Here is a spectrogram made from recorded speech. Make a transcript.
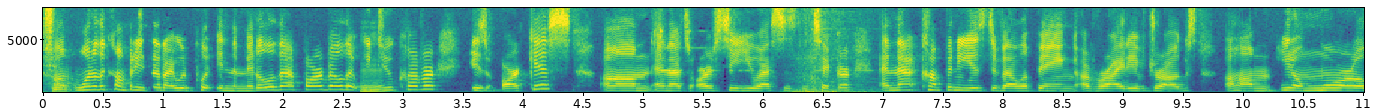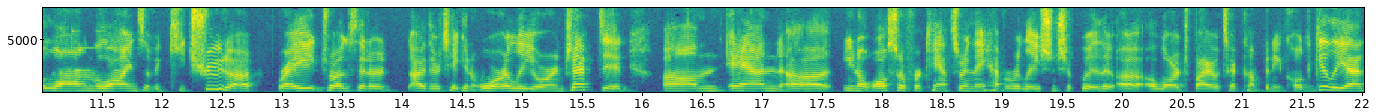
So um, one of the companies that I would put in the middle of that barbell that we mm-hmm. do cover is Arcus, um, and that's RCUS is the ticker, and that company is developing a variety of drugs um, you know, more along the lines of a Keytruda, right? Drugs that are either taken orally or injected, um, and uh, you know, also for cancer. And they have a relationship with a, a, large biotech company called Gilead,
